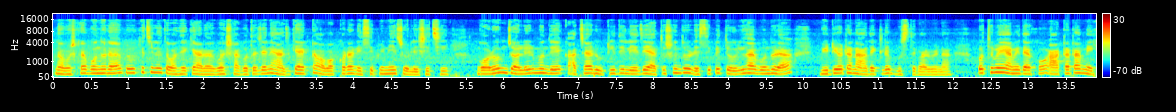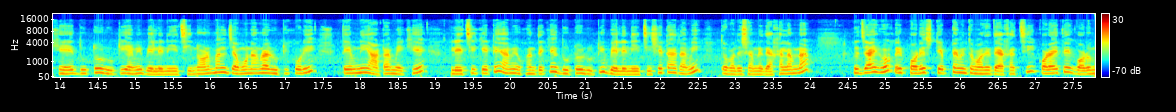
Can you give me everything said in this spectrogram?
নমস্কার বন্ধুরা পিউ কিচেনে তোমাদেরকে আরও একবার স্বাগত জানাই আজকে একটা অবাক করা রেসিপি নিয়ে চলে এসেছি। গরম জলের মধ্যে কাঁচা রুটি দিলে যে এত সুন্দর রেসিপি তৈরি হয় বন্ধুরা, ভিডিওটা না দেখলে বুঝতে পারবে না। প্রথমেই আমি দেখো, আটাটা মেখে দুটো রুটি আমি বেলে নিয়েছি। নর্মাল যেমন আমরা রুটি করি, তেমনি আটা মেখে লেচি কেটে আমি ওখান থেকে দুটো রুটি বেলে নিয়েছি। সেটা আর আমি তোমাদের সামনে দেখালাম না। তো যাই হোক এর পরের স্টেপটা আমি তোমাদের দেখাচ্ছি। কড়াইতে গরম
